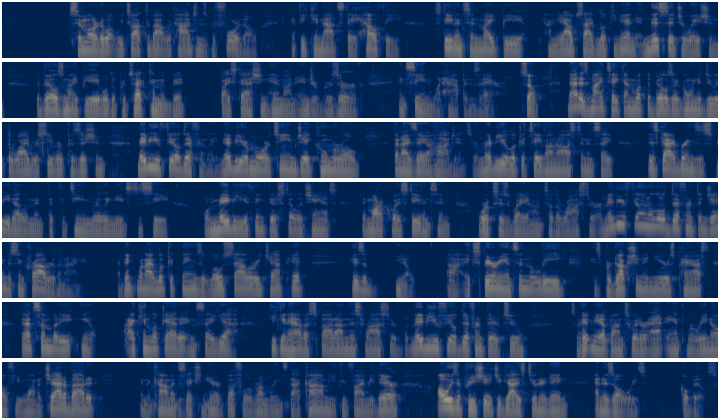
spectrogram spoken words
Similar to what we talked about with Hodgins before, though, if he cannot stay healthy, Stevenson might be on the outside looking in. In this situation, the Bills might be able to protect him a bit by stashing him on injured reserve and seeing what happens there. So that is my take on what the Bills are going to do at the wide receiver position. Maybe you feel differently. Maybe you're more team Jay Kumerow than Isaiah Hodgins. Or maybe you look at Tavon Austin and say, this guy brings a speed element that the team really needs to see. Or maybe you think there's still a chance that Marquez Stevenson works his way onto the roster. Or maybe you're feeling a little different than Jamison Crowder than I am. I think when I look at things, a low salary cap hit, his you know uh, experience in the league, his production in years past. That's somebody, you know, I can look at it and say, yeah, he can have a spot on this roster, but maybe you feel different there too. So hit me up on Twitter at Anth Marino if you want to chat about it in the comments section here at buffalorumblings.com. You can find me there. Always appreciate you guys tuning in. And as always, go Bills.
